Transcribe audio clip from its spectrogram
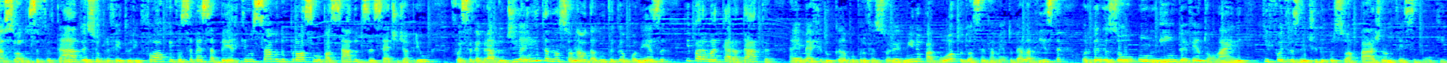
eu sou a Lúcia Furtado, este é o Prefeitura em Foco e você vai saber que no sábado próximo passado, 17 de abril, foi celebrado o Dia Internacional da Luta Camponesa e para marcar a data, a MF do Campo, professor Hermínio Pagotto, do assentamento Bela Vista, organizou um lindo evento online que foi transmitido por sua página no Facebook.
